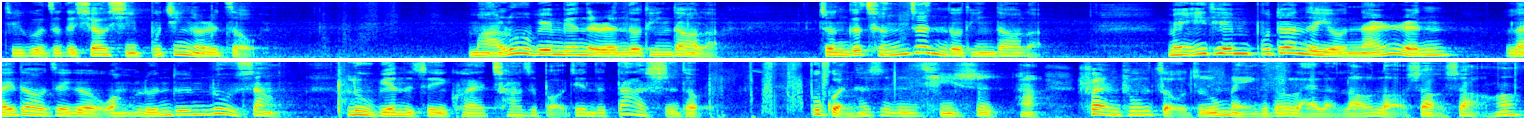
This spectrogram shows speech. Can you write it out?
结果这个消息不胫而走，马路边边的人都听到了，整个城镇都听到了。每一天不断的有男人 来到这个往伦敦路上路边的这一块插着宝剑的大石头，不管他是不是骑士哈，贩夫走卒每一个都来了，老老少少哈，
